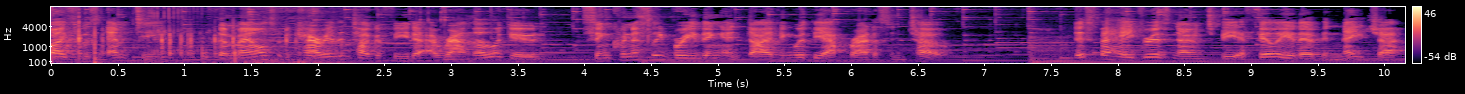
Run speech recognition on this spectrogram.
Device was empty, the males would carry the tug-a-feeder around the lagoon, synchronously breathing and diving with the apparatus in tow. This behavior is known to be affiliative in nature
